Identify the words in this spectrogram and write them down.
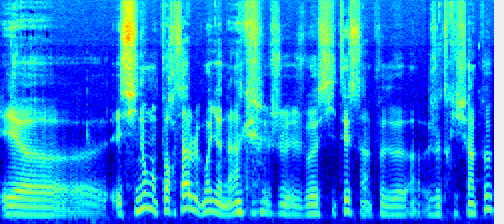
Et, et sinon, en portable, moi, il y en a un que je, veux citer, c'est un peu je triche un peu,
